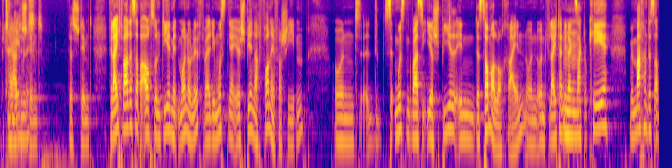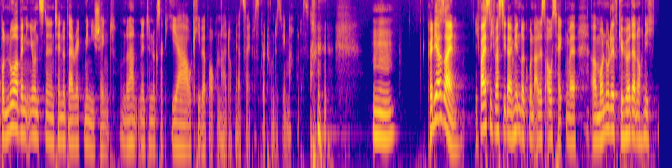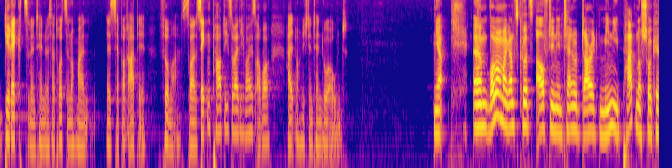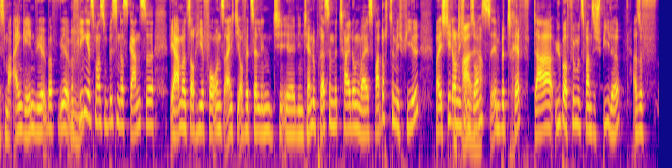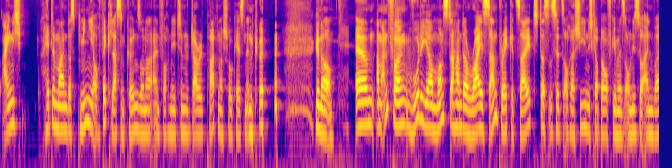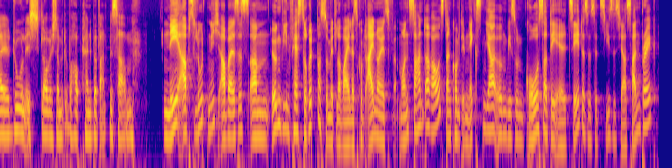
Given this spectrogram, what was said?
Total ja, dämlich. das stimmt. Das stimmt. Vielleicht war das aber auch so ein Deal mit Monolith, weil die mussten ja ihr Spiel nach vorne verschieben und äh, mussten quasi ihr Spiel in das Sommerloch rein. Und, und vielleicht haben die dann mhm. gesagt, okay, wir machen das aber nur, wenn ihr uns eine Nintendo Direct Mini schenkt. Und dann hat Nintendo gesagt, ja, okay, wir brauchen halt noch mehr Zeit für Splatoon, deswegen machen wir das. mhm. Könnte ja sein. Ich weiß nicht, was die da im Hintergrund alles aushacken, weil äh, Monolith gehört ja noch nicht direkt zu Nintendo. Ist ja trotzdem noch mal eine separate Firma. Es ist zwar eine Second Party, soweit ich weiß, aber halt noch nicht Nintendo owned. Ja. Ähm, wollen wir mal ganz kurz auf den Nintendo Direct Mini Partner Showcase mal eingehen. Wir, über, wir mhm. überfliegen jetzt mal so ein bisschen das Ganze. Wir haben jetzt auch hier vor uns eigentlich die offizielle äh, Nintendo Pressemitteilung, weil es war doch ziemlich viel, weil es steht Total, auch nicht umsonst ja. im Betreff da über 25 Spiele. Also eigentlich hätte man das Mini auch weglassen können, sondern einfach Nintendo Direct Partner Showcase nennen können. genau. Ähm, am Anfang wurde ja Monster Hunter Rise Sunbreak gezeigt. Das ist jetzt auch erschienen. Ich glaube, darauf gehen wir jetzt auch nicht so ein, weil du und ich, glaube ich, damit überhaupt keine Bewandtnis haben. Nee, absolut nicht, aber es ist ähm, irgendwie ein fester Rhythmus so mittlerweile. Es kommt ein neues Monster Hunter raus, dann kommt im nächsten Jahr irgendwie so ein großer DLC, das ist jetzt dieses Jahr Sunbreak.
